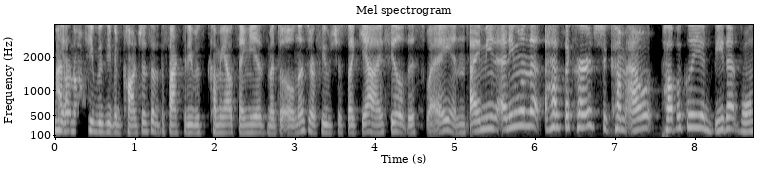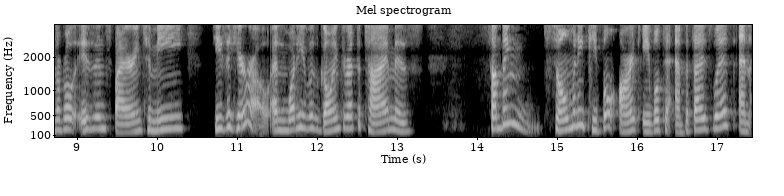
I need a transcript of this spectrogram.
yeah. i don't know if he was even conscious of the fact that he was coming out saying he has mental illness or if he was just like yeah i feel this way. And i mean anyone that has the courage to come out publicly and be that vulnerable is inspiring. To me he's a hero and what he was going through at the time is something so many people aren't able to empathize with and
